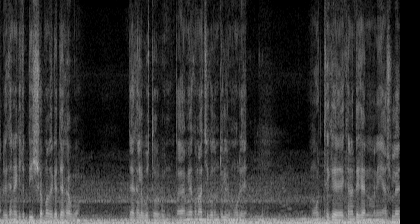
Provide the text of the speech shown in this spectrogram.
আর এখানে কিছু দৃশ্য আপনাদেরকে দেখাবো। দেখালে বুঝতে পারবেন। তাই আমি এখন আছি কদমতলির মোড়ে। মোড় থেকে এখানে দেখেন মানে আসলে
